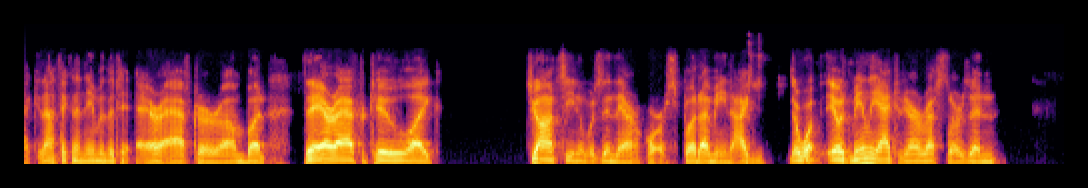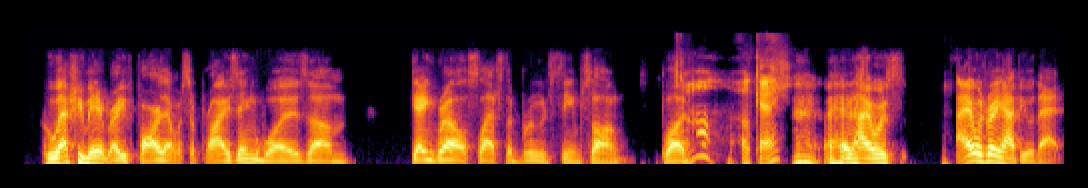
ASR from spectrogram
I cannot think of the name of the t- era after, um, but the era after too, like John Cena was in there, of course. But I mean, I Mhm. there was it was mainly Attitude Era wrestlers, and who actually made it very far. That was surprising was um, Gangrel slash the Brood's theme song, Blood, Oh, okay. and I was I was very happy with that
